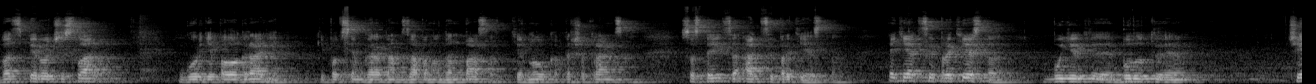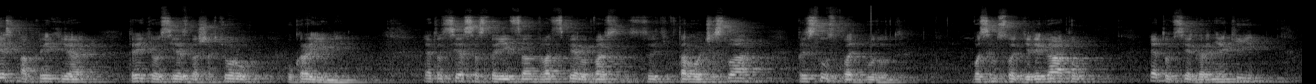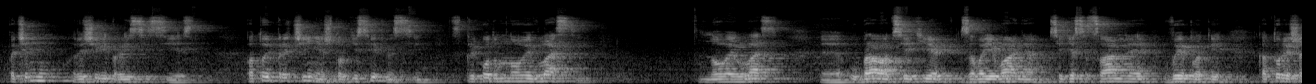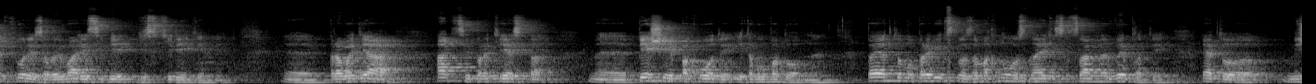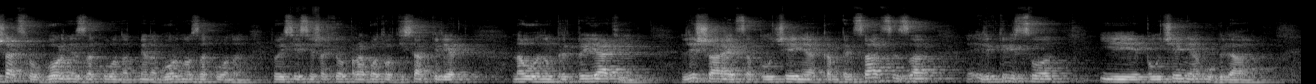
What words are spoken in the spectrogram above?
21 числа в городе Павлограде и по всем городам Западного Донбасса, Терновка, Першотравенска, состоится акция протеста. Эти акции протеста будет, э, будут э, в честь открытия третьего съезда шахтеров Украины. Этот съезд состоится 21-22 числа. Присутствовать будут 800 делегатов. Это все горняки. Почему решили провести съезд? По той причине, что в действительности с приходом новой власти, новая власть э, убрала все те завоевания, все те социальные выплаты, которые шахтеры завоевали себе десятилетиями. Э, проводя акции протеста, э, пешие походы и тому подобное. Поэтому правительство замахнулось на эти социальные выплаты. Это вмешательство в горный закон, отмена горного закона. То есть, если шахтер проработал десятки лет на угольном предприятии, лишается получения компенсации за электричество и получения угля.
